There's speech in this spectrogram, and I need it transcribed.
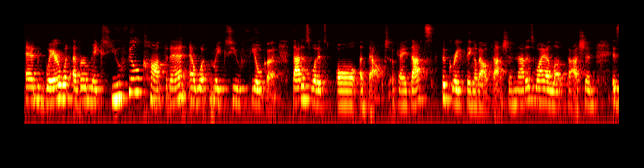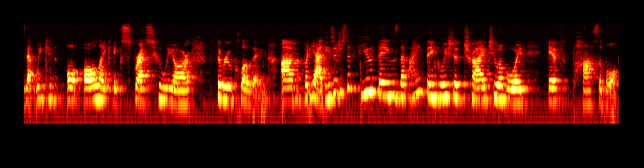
and wear whatever makes you feel confident and what makes you feel good. That is what it's all about, okay? That's the great thing about fashion. That is why I love fashion, is that we can all, all like express who we are through clothing. Um, but yeah, these are just a few things that I think we should try to avoid if possible.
